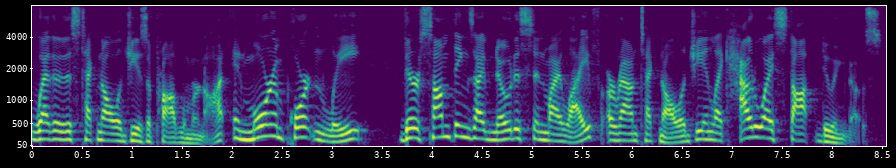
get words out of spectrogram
whether this technology is a problem or not? And more importantly, there are some things I've noticed in my life around technology and like, how do I stop doing those?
